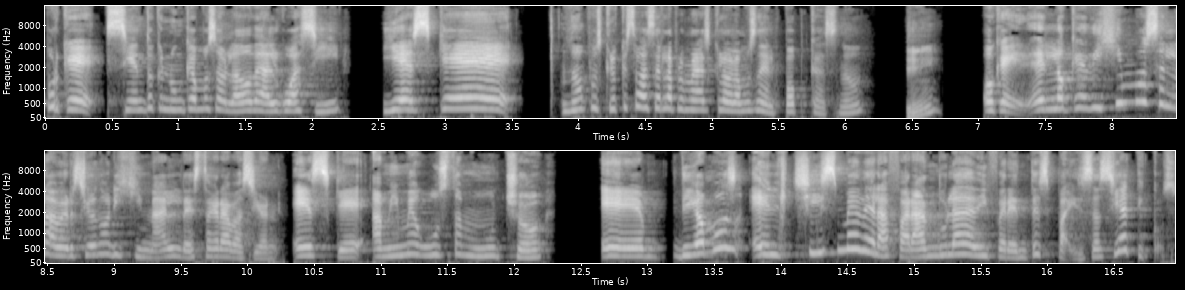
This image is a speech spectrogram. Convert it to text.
porque siento que nunca hemos hablado de algo así. Y es que, no, pues creo que esta va a ser la primera vez que lo hablamos en el podcast, ¿no? ¿Sí? Ok, eh, lo que dijimos en la versión original de esta grabación es que a mí me gusta mucho, eh, digamos, el chisme de la farándula de diferentes países asiáticos.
